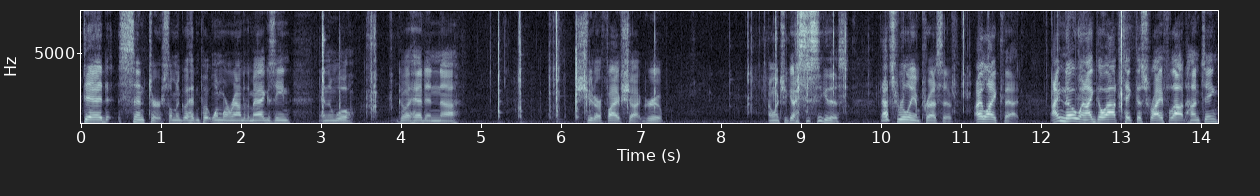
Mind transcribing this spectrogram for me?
dead center. So I'm gonna go ahead and put one more round of the magazine and then we'll go ahead and uh, shoot our five shot group. I want you guys to see this. That's really impressive. I like that. I know when I go out, take this rifle out hunting,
